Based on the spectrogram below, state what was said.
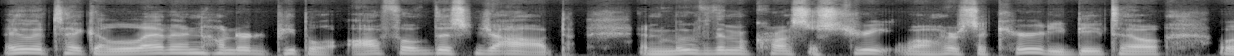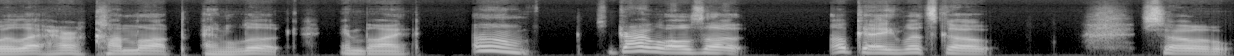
They would take 1,100 people off of this job and move them across the street while her security detail would let her come up and look and be like, oh, drywall's up. Okay, let's go. So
